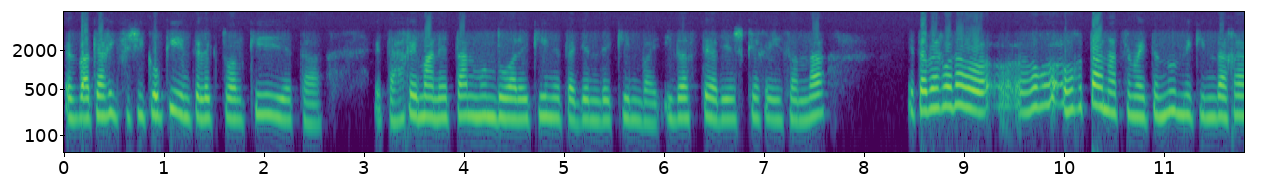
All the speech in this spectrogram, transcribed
ez bakarrik fizikoki, intelektualki, eta eta harremanetan munduarekin eta jendekin bai, idazteari eskerri izan da. Eta behar bada, horretan or, atzemaiten dut nik indarra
